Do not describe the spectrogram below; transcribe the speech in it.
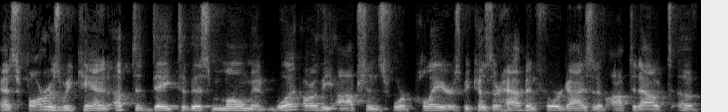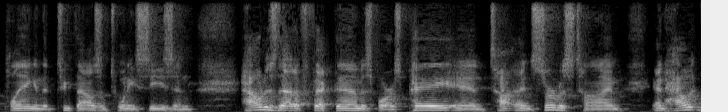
As far as we can, up to date to this moment, what are the options for players? Because there have been four guys that have opted out of playing in the 2020 season. How does that affect them as far as pay and t- and service time? And how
